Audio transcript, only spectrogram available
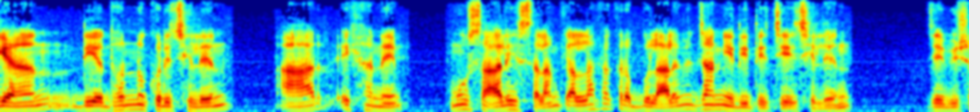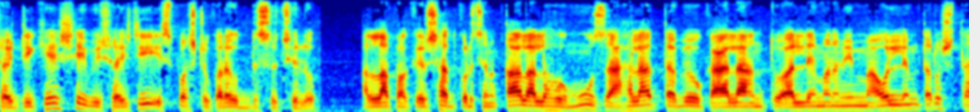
জ্ঞান দিয়ে ধন্য করেছিলেন। আর এখানে মুসা আলি সাল্লামকে আল্লাহ ফাকরাবুল আলমিন জানিয়ে দিতে চেয়েছিলেন যে বিষয়টিকে, সেই বিষয়টি স্পষ্ট করার উদ্দেশ্য ছিল। আল্লাহ পাক এরশাদ করেছেন, কাল আল্লাহ মুসা আহলাদ তাবেও কালা আন্তু আল্লেমানিম্মা উল্লেম তারুস্তা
